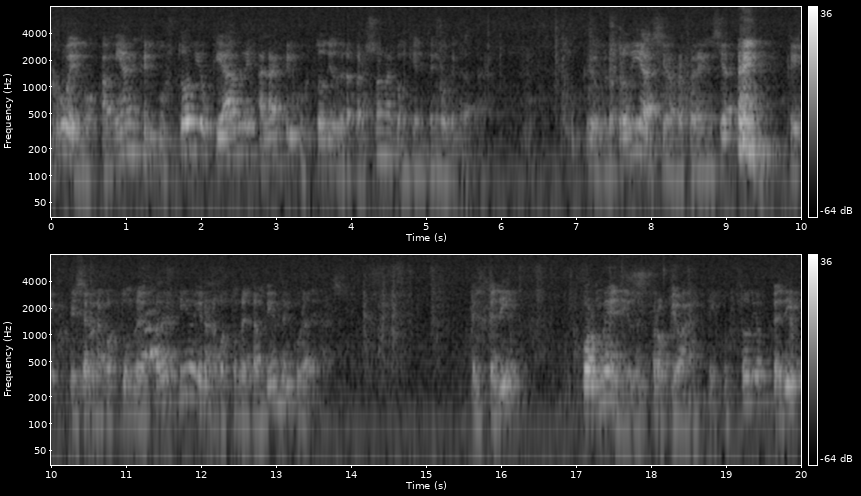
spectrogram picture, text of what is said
ruego a mi ángel custodio que hable al ángel custodio de la persona con quien tengo que tratar. Creo que el otro día hacía referencia que esa era una costumbre del Padre Pío y era una costumbre también del cura de Ars. El pedir, por medio del propio ángel custodio, pedir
